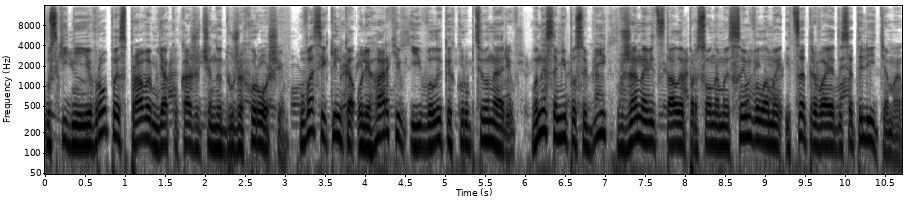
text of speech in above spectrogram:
У східній Європі справи, м'яко кажучи, не дуже хороші. У вас є кілька олігархів і великих корупціонерів. Вони самі по собі вже навіть стали персонами-символами, і це триває десятиліттями.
